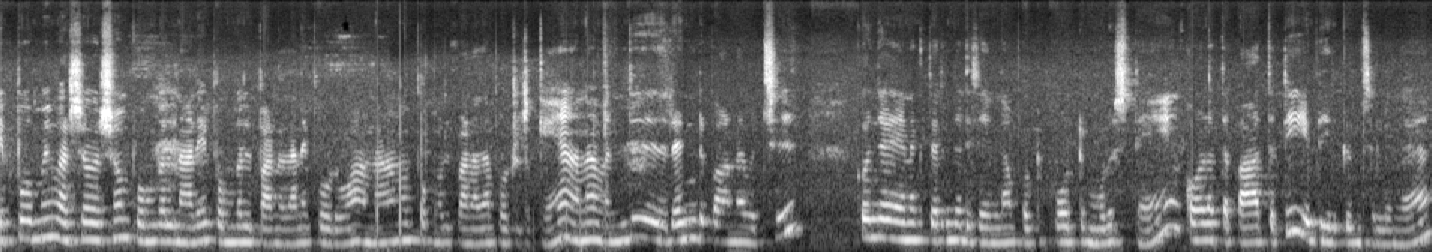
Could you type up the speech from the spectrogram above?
எப்போவுமே வருஷம் வருஷம் பொங்கல்னாலே பொங்கல் பானை தானே போடுவோம். நானும் பொங்கல் பானை தான் போட்டுட்ருக்கேன். ஆனால் வந்து ரெண்டு பானை வச்சு கொஞ்சம் எனக்கு தெரிஞ்ச டிசைன்லாம் போட்டு போட்டு முடிச்சிட்டேன். கோலத்தை பார்த்துட்டு எப்படி இருக்குன்னு சொல்லுங்கள்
